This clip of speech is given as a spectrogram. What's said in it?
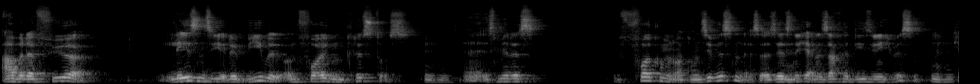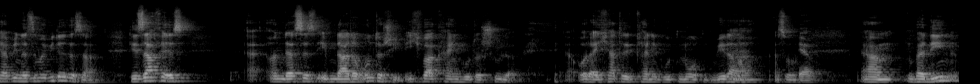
aber dafür lesen sie ihre Bibel und folgen Christus, äh, ist mir das vollkommen in Ordnung. Und sie wissen das. Also es ist nicht eine Sache, die sie nicht wissen. Ich habe ihnen das immer wieder gesagt. Die Sache ist, äh, und das ist eben da der Unterschied, ich war kein guter Schüler oder ich hatte keine guten Noten, weder noch. Also, Ja. Ähm, bei, den,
